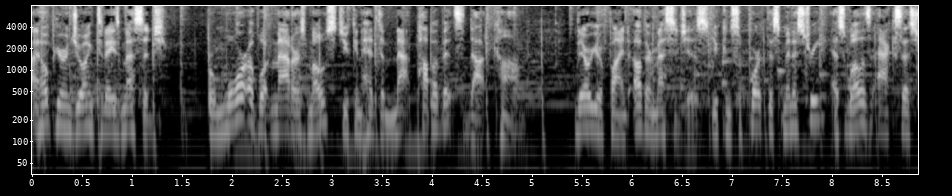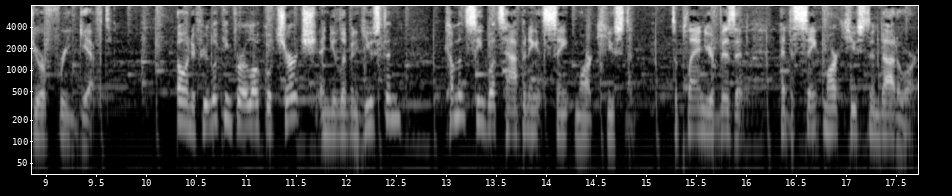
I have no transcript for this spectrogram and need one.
I hope you're enjoying today's message. For more of what matters most, you can head to mattpopovits.com. There you'll find other messages. You can support this ministry as well as access your free gift. Oh, and if you're looking for a local church and you live in Houston, come and see what's happening at St. Mark Houston. To plan your visit, head to stmarkhouston.org.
